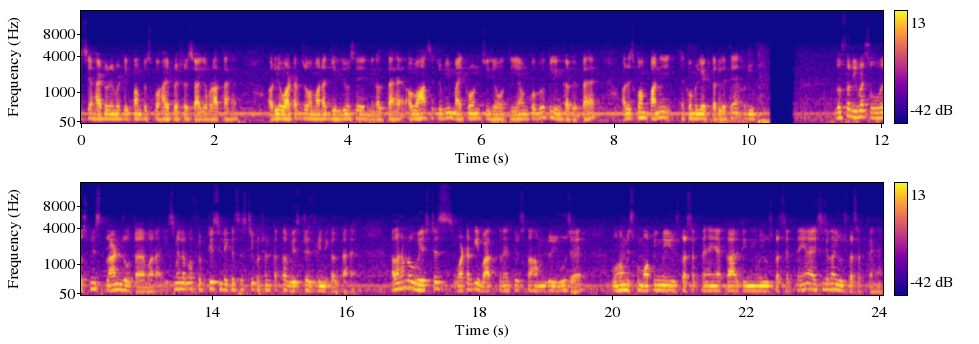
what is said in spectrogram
इसे हाइड्रोनेमेटिक पंप इसको हाई प्रेशर से आगे बढ़ाता है। और ये वाटर जो हमारा झिल्लियों से निकलता है और वहाँ से जो भी माइक्रोन चीज़ें होती हैं, उनको भी क्लीन कर देता है और इसको हम पानी एकोमुलेट कर लेते हैं और दोस्तों रिवर्स ओवरस्मिस प्लांट जो होता है हमारा, इसमें लगभग फिफ्टी से लेकर सिक्सटी परसेंट तक का वेस्टेज भी निकलता है। अगर हम लोग वेस्टेज वाटर की बात करें तो इसका हम जो यूज़ है, वो हम इसको मॉपिंग में यूज़ कर सकते हैं या कार क्लीनिंग में यूज़ कर सकते हैं या ऐसी जगह यूज़ कर सकते हैं।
